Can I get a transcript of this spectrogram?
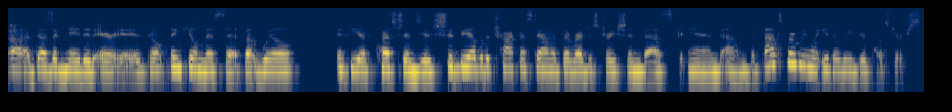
uh, designated area. I don't think you'll miss it, but we'll, if you have questions, you should be able to track us down at the registration desk. And, um, but that's where we want you to leave your posters.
